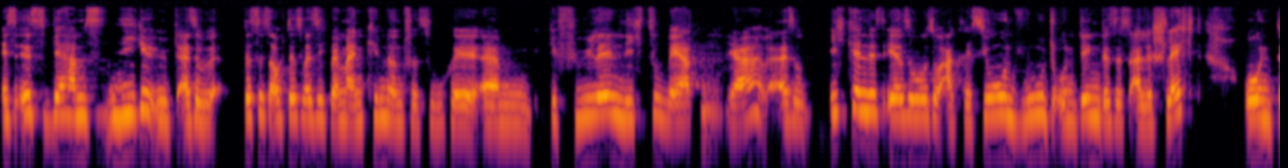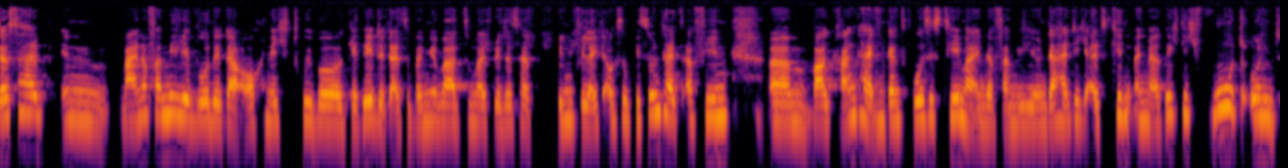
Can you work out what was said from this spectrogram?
es ist, wir haben es nie geübt. Also das ist auch das, was ich bei meinen Kindern versuche, ähm, Gefühle nicht zu werten. Ja, also ich kenne das eher so, so Aggression, Wut und Ding, das ist alles schlecht. Und deshalb in meiner Familie wurde da auch nicht drüber geredet. Also bei mir war zum Beispiel, deshalb bin ich vielleicht auch so gesundheitsaffin, ähm, war Krankheit ein ganz großes Thema in der Familie. Und da hatte ich als Kind manchmal richtig Wut und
